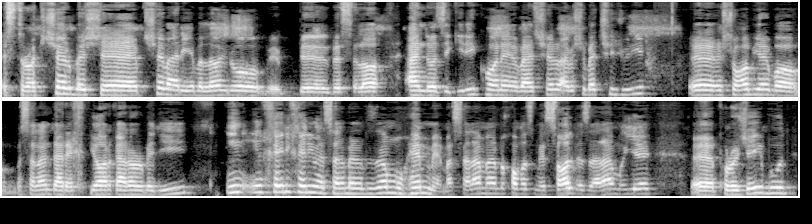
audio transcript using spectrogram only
structure بشه چه variable های رو به اصطلاح اندازه گیری کنه و چه روش بعد چجوری شما بیای با مثلا در اختیار قرار بدی این این خیلی خیلی مثلا به مهمه. مثلا من بخوام از مثال بذارم و یه پروژه‌ای بود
